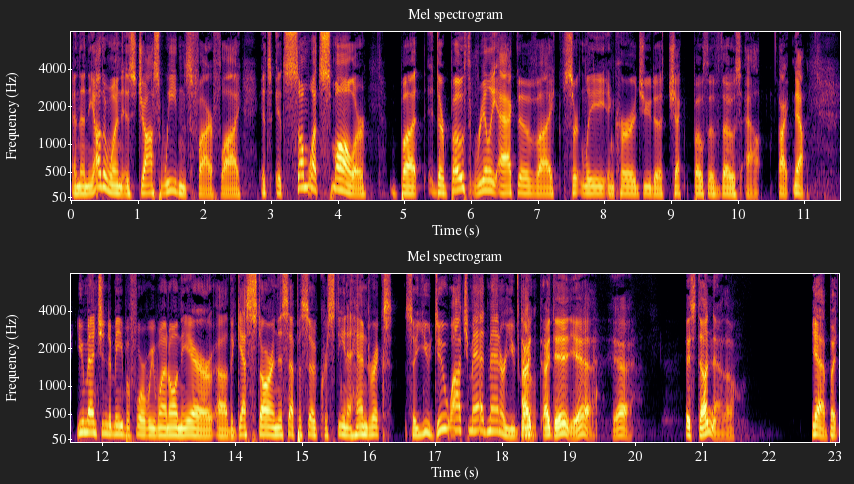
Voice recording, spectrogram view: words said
And then the other one is Joss Whedon's Firefly. It's it's somewhat smaller, but they're both really active. I certainly encourage you to check both of those out. All right, now you mentioned to me before we went on the air uh, the guest star in this episode, Christina Hendricks. So you do watch Mad Men, or you I, don't? I did, yeah, yeah. It's done now, though. yeah, but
